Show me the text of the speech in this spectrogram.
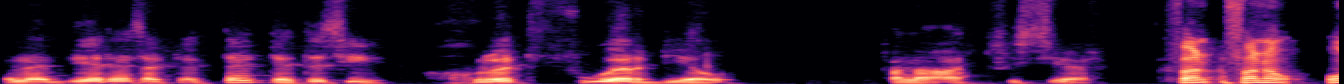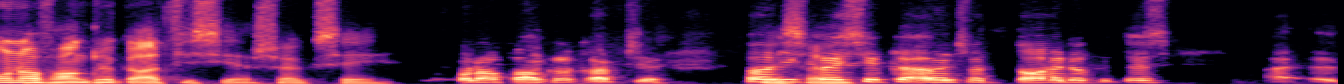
En weer eens ek ek dink dit is die groot voordeel van 'n adviseur. Van van 'n onafhanklike adviseur, sou ek sê. Onafhanklike adviseur. Wel jy kry seker ouens wat taai dok dit is uh,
